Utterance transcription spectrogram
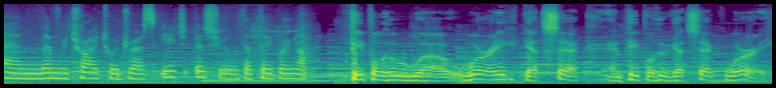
And then we try to address each issue that they bring up. People who uh, worry get sick, and people who get sick worry.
